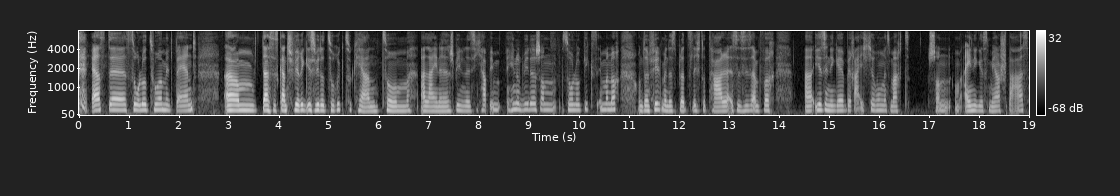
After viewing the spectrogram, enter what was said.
erste Solo-Tour mit Band, ähm, dass es ganz schwierig ist, wieder zurückzukehren zum alleine Spielen. Also ich habe hin und wieder schon Solo-Gigs immer noch und dann fehlt mir das plötzlich total. Also es ist einfach eine irrsinnige Bereicherung. Es macht schon um einiges mehr Spaß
